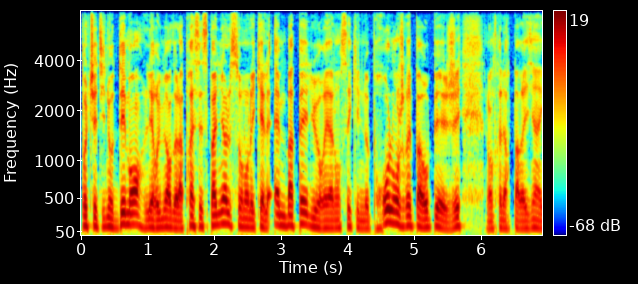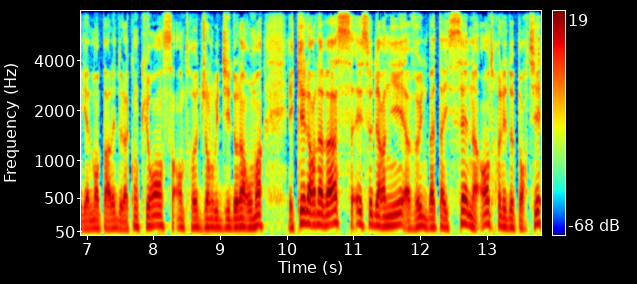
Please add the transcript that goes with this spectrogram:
Pochettino dément les rumeurs de la presse espagnole selon lesquelles Mbappé lui aurait annoncé qu'il ne prolongerait pas au PSG. L'entraîneur parisien a également parlé de la concurrence entre Gianluigi Donnarumma et Keylor Navas et ce dernier veut une bataille saine entre les deux portiers.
